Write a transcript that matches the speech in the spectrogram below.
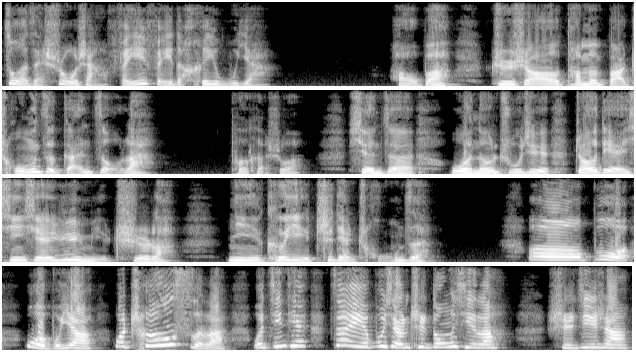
坐在树上肥肥的黑乌鸦。好吧，至少他们把虫子赶走了。波克说：“现在我能出去找点新鲜玉米吃了。你可以吃点虫子。”哦，不，我不要，我撑死了。我今天再也不想吃东西了。实际上，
